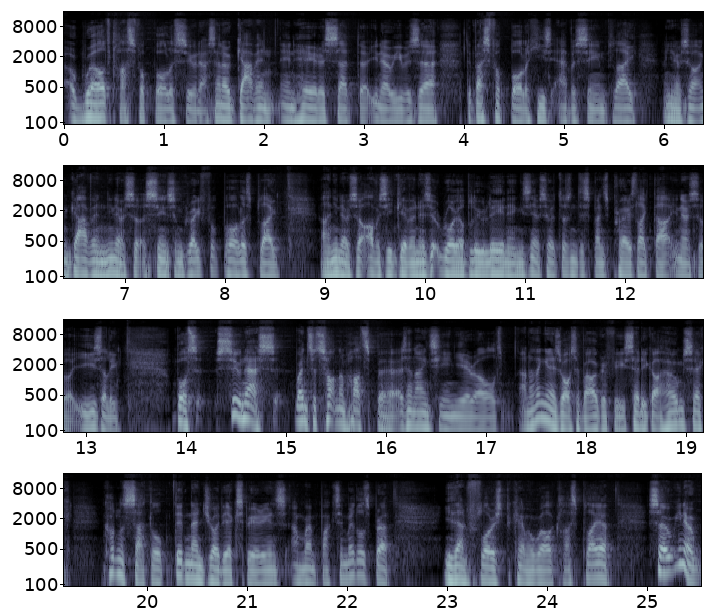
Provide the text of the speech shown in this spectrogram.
a world class footballer. Souness. I know Gavin in here has said that you know he was uh, the best footballer he's ever seen play. And you know, so and Gavin, you know, sort of seen some great footballers play, and you know, so obviously given his royal blue leanings, you know, so it doesn't dispense praise like that, you know, so easily. But Souness went to Tottenham Tottenham Hotspur as a 19 year old. And I think in his autobiography, he said he got homesick, couldn't settle, didn't enjoy the experience, and went back to Middlesbrough. He then flourished, became a world class player. So, you know,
